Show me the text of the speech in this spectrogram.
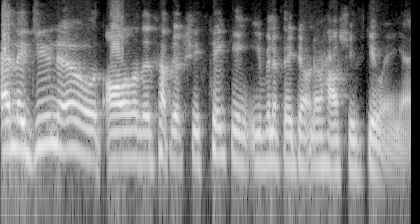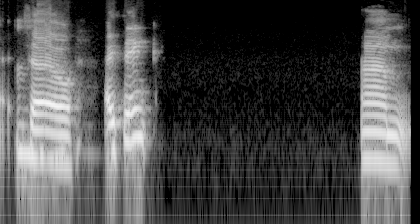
and they do know all of the subjects she's taking, even if they don't know how she's doing it. Mm-hmm. So I think, um,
